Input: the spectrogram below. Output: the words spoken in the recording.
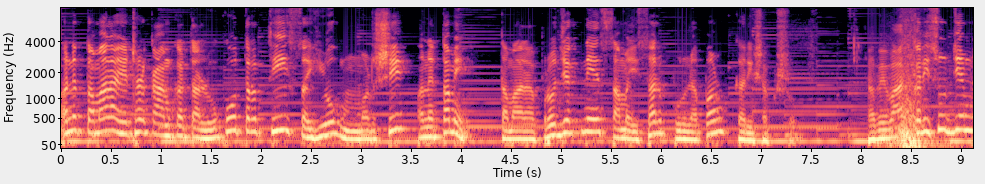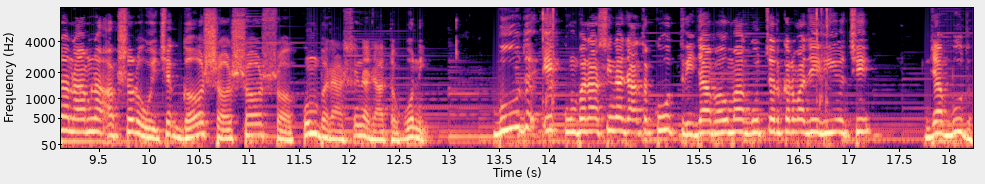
અને તમારા હેઠળ કામ કરતા લોકો તરફથી સહયોગ મળશે અને તમે તમારા પ્રોજેક્ટને સમયસર પૂર્ણ પણ કરી શકશો. હવે વાત કરીશું જેમના નામના અક્ષરો હોય છે ગ, શ શ શ, કુંભ રાશિના જાતકોની. બુધ એ કુંભ રાશિના જાતકો ત્રીજા ભાવમાં ગોચર કરવા જઈ રહ્યો છે, જ્યાં બુધ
